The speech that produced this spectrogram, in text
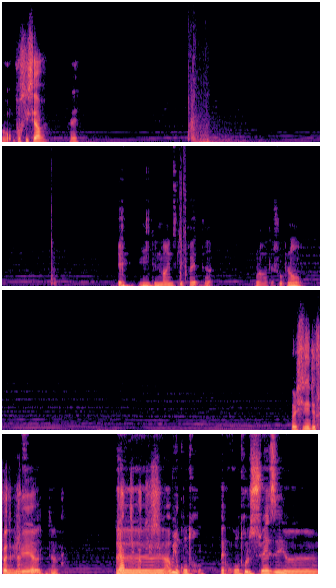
Bon, pour ce qu'ils servent. Une unité de Marines qui est prête. On la rattache au plan. Va fusionner deux flottes, Euh, et puis je vais... euh, flotte. J'ai un petit Euh. Ah oui, on contrôle. C'est vrai qu'on contrôle Suez et. Euh...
